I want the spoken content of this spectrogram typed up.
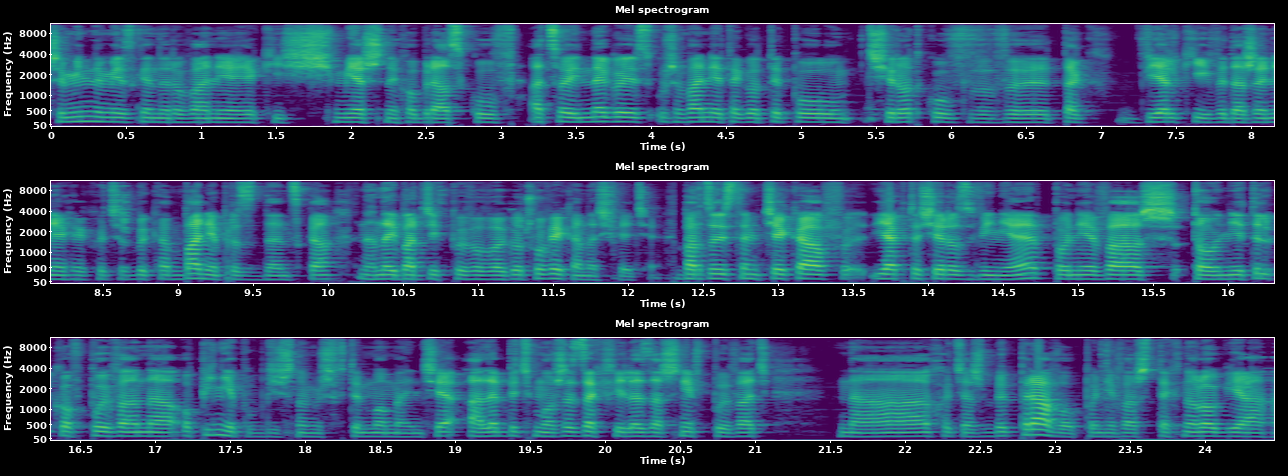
czym innym jest generowanie jakichś śmiesznych obrazków, a co innego jest używanie tego typu środków w tak wielkich wydarzeniach, jak chociażby kampania prezydencka na najbardziej wpływowego człowieka na świecie. Bardzo jestem ciekaw, jak to się rozwinie, ponieważ to nie tylko wpływa na opinię publiczną już w tym momencie, ale być może za chwilę zacznie wpływać na chociażby prawo, ponieważ technologia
